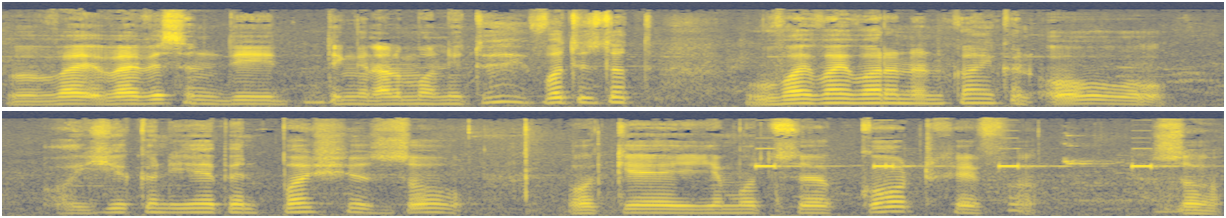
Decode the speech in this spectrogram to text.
Wij, wij wisten die dingen allemaal niet. Hé, hey, wat is dat? Wij, wij waren aan het kijken. Oh, oh je, kan, je hebt een pasje, zo. Oké, je moet uh, koord geven. Zo.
